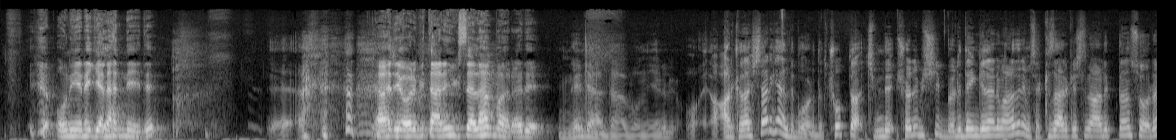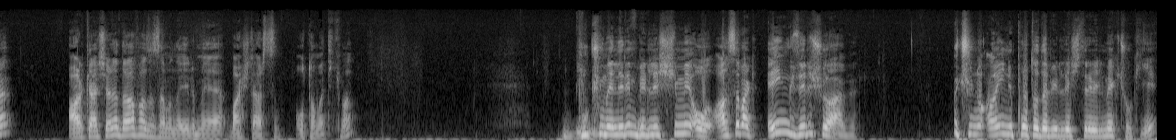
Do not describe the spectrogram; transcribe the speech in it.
Onun yerine gelen neydi? hadi orada bir tane yükselen var hadi. Ne geldi abi onun yerine? Arkadaşlar geldi bu arada. Çok da şimdi şöyle bir şey böyle dengeler vardır ya mesela kız arkadaşını aradıktan sonra arkadaşlarına daha fazla zaman ayırmaya başlarsın otomatikman. Bilmiyorum. Bu kümelerin birleşimi o. Aslında bak en güzeli şu abi. Üçünü aynı potada birleştirebilmek çok iyi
